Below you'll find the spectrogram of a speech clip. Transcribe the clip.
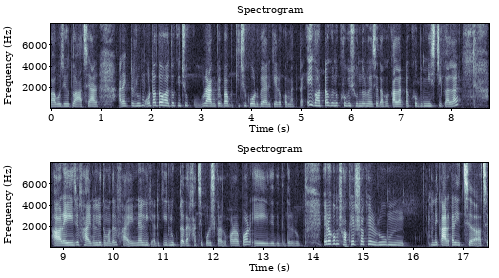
বাবু যেহেতু আছে আর আরেকটা রুম ওটা তো হয়তো কিছু রাখবে বা কিছু করবে আর কি, এরকম একটা। এই ঘরটাও কিন্তু খুবই সুন্দর হয়েছে। দেখো কালারটা খুবই মিষ্টি কালার আর এই যে ফাইনালি তোমাদের ফাইনালি আর কি লুকটা দেখাচ্ছি পরিষ্কার করার পর এই যে দিদিদের রুম এরকম শখের শখের রুম মানে কার কার ইচ্ছে আছে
